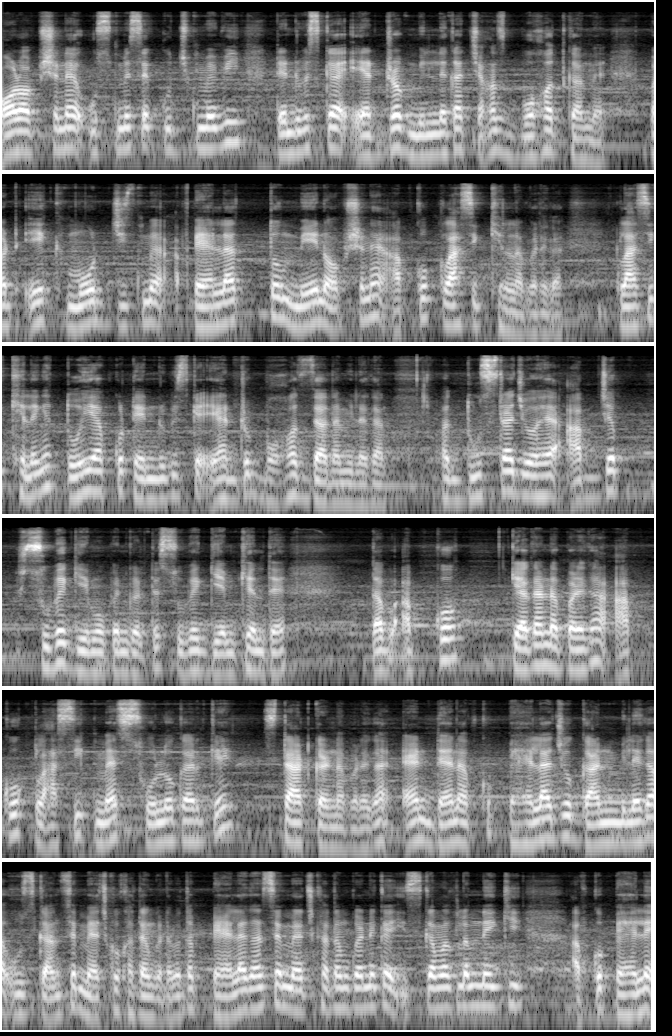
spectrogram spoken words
और ऑप्शन है, उसमें से कुछ में भी टेन रुपीज़ का एयर ड्रॉप मिलने का चांस बहुत कम है। बट एक मोड जिसमें पहला तो मेन ऑप्शन है, आपको क्लासिक खेलना पड़ेगा। क्लासिक खेलेंगे तो ही आपको टेन रुपीज़ का एयर ड्रॉप बहुत ज़्यादा मिलेगा। और दूसरा जो है, आप जब सुबह गेम ओपन करते हैं, सुबह गेम खेलते हैं, तब आपको क्या करना पड़ेगा? आपको क्लासिक मैच सोलो करके स्टार्ट करना पड़ेगा। एंड देन आपको पहला जो गान मिलेगा, उस गान से मैच को ख़त्म करना। मतलब पहला गान से मैच ख़त्म करने का इसका मतलब नहीं कि आपको पहले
